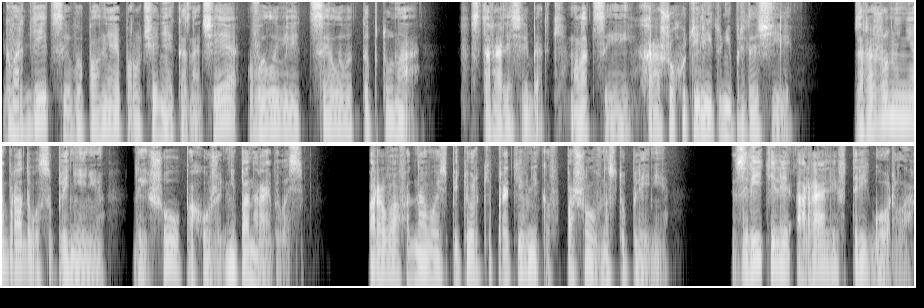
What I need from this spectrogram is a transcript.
Гвардейцы, выполняя поручение казначея, выловили целого топтуна. Старались ребятки, молодцы, хорошо хоть элиту не притащили. Зараженный не обрадовался пленению, да и шоу, похоже, не понравилось. Порвав одного из пятерки противников, пошел в наступление. Зрители орали в три горла.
